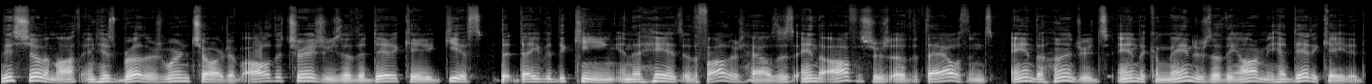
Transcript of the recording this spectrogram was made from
This Shelomoth and his brothers were in charge of all the treasuries of the dedicated gifts that David the king and the heads of the fathers' houses and the officers of the thousands and the hundreds and the commanders of the army had dedicated.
